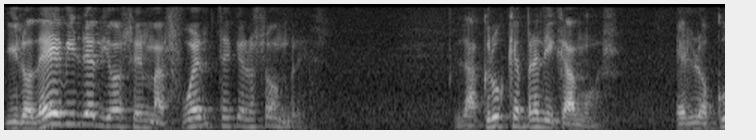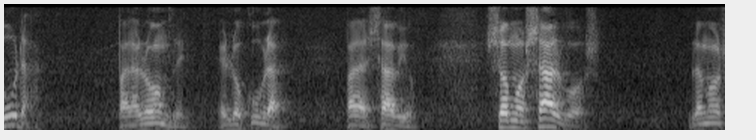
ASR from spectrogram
y lo débil de Dios es más fuerte que los hombres. La cruz que predicamos es locura para el hombre, es locura para el sabio. Somos salvos, lo hemos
